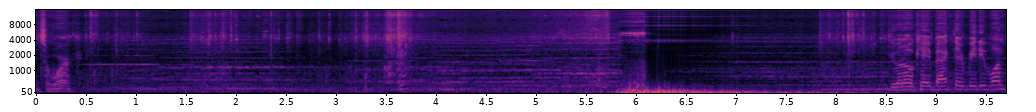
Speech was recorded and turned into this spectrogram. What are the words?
It to work. Doing okay back there, BD1?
